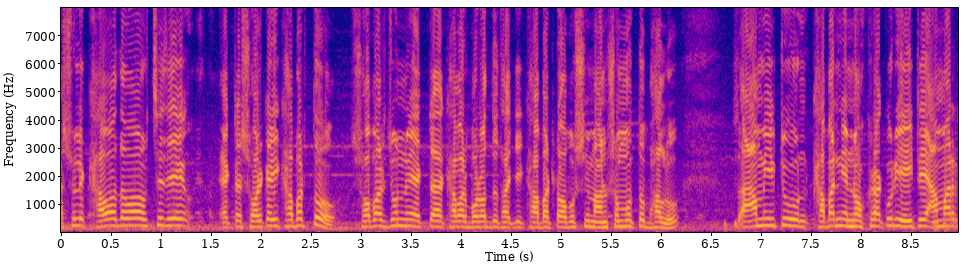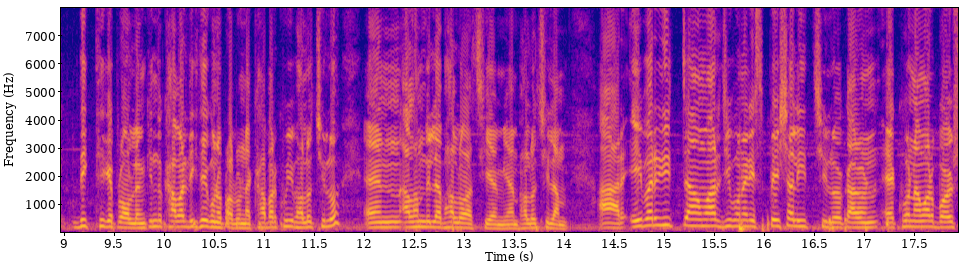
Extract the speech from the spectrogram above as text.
আসলে খাওয়া দাওয়া হচ্ছে যে একটা সরকারি খাবার তো, সবার জন্য একটা খাবার বরাদ্দ থাকে, খাবারটা অবশ্যই মানসম্মত ভালো। আমি একটু খাবার নিয়ে নখরা করি, এইটাই আমার দিক থেকে প্রবলেম কিন্তু খাবার দিক থেকে কোনো প্রবলেম না। খাবার খুবই ভালো ছিল অ্যান্ড আলহামদুলিল্লাহ ভালো আছি আমি আমি ভালো ছিলাম। আর এইবারের ঈদটা আমার জীবনের স্পেশাল ঈদ ছিল, কারণ এখন আমার বয়স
